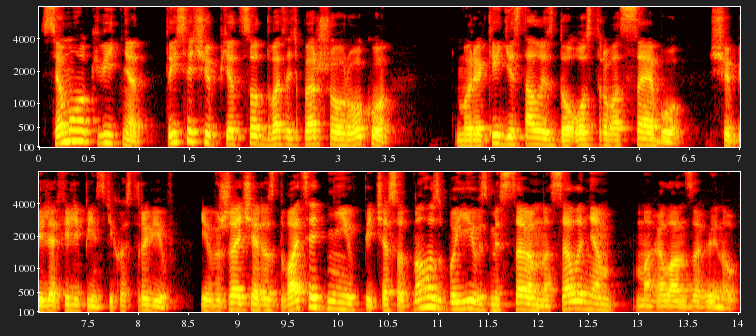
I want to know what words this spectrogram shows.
7 квітня 1521 року моряки дістались до острова Себу, що біля Філіппінських островів. І вже через 20 днів під час одного з боїв з місцевим населенням Магелан загинув.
